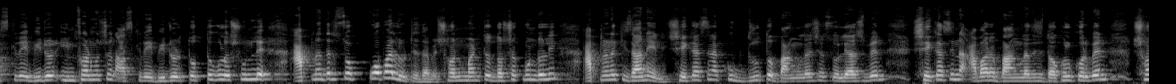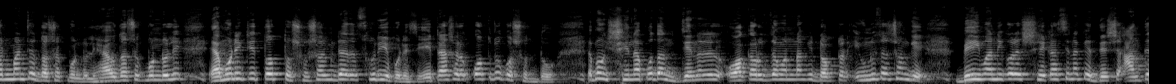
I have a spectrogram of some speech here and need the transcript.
আজকের এই ভিডিওর ইনফরমেশন আজকের এই ভিডিওর তথ্যগুলো শুনলে আপনাদের চোখ কপাল উঠে যাবে। সম্মানিত দর্শক মণ্ডলী, আপনারা কি জানেন, শেখ হাসিনা খুব দ্রুত বাংলাদেশে চলে আসবেন। শেখ হাসিনা আবার বাংলাদেশ দখল করবেন। সম্মানিত দর্শক মণ্ডলী হ্যাঁ দর্শক মণ্ডলী, এমন একটি তথ্য সোশ্যাল মিডিয়াতে ছড়িয়ে পড়েছে। এটা আসলে কতটুকু সত্য? এবং সেনাপ্রধান জেনারেল ওয়াকারুজ্জামান নাকি ডক্টর ইউনুসের সঙ্গে বেইমানি করে শেখ হাসিনাকে দেশে আনতে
